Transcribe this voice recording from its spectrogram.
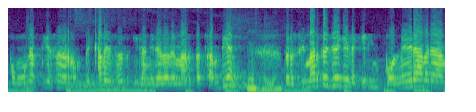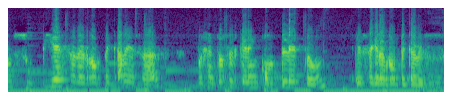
como una pieza de rompecabezas y la mirada de Marta también. Pero si Marta llega y le quiere imponer a Abraham su pieza de rompecabezas, pues entonces queda incompleto ese gran rompecabezas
